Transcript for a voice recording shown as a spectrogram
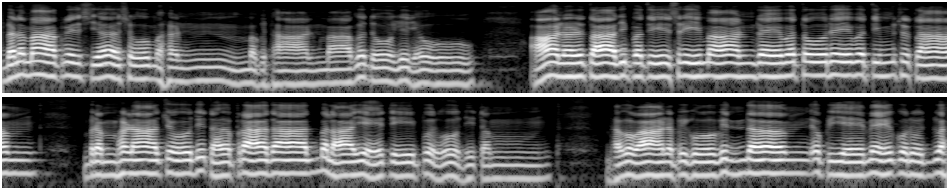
बलमाकृष्य सोमहन्मग्धान्मागधो ययौ। आनर्ताधिपति श्रीमान् रेवतो रेवतीं सुतां। ब्रह्मणा चोदितः प्रादाद्बलायेति भगवानपि गोविन्द उपये मे कुरुद्वः।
